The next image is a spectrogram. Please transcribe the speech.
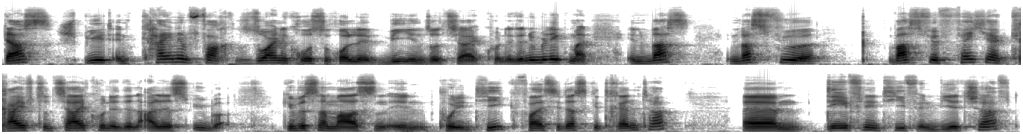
Das spielt in keinem Fach so eine große Rolle wie in Sozialkunde. Denn überleg mal, in was, in was für was für Fächer greift Sozialkunde denn alles über? Gewissermaßen in Politik, falls ihr das getrennt habt, ähm, definitiv in Wirtschaft,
